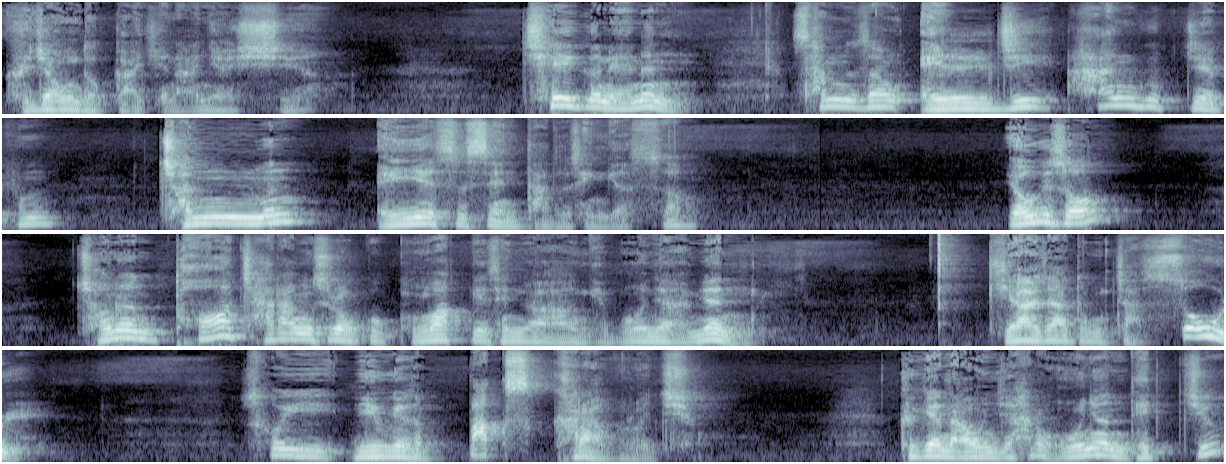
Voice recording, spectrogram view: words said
그 정도까지는 아니었시요. 최근에는 삼성, LG, 한국 제품 전문 AS 센터도 생겼어. 여기서 저는 더 자랑스럽고 고맙게 생각한 게 뭐냐면 기아 자동차 소울 소위 미국에서 박스카라고 그러죠. 그게 나온 지 한 5년 됐죠?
